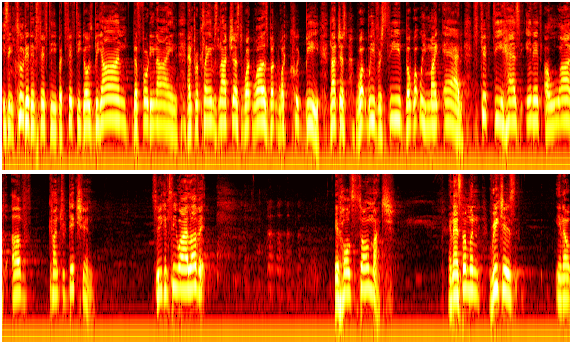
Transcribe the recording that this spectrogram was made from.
is included in 50, but 50 goes beyond the 49 and proclaims not just what was, but what could be. Not just what we've received, but what we might add. 50 has in it a lot of contradiction. So you can see why I love it. It holds so much. And as someone reaches you know,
